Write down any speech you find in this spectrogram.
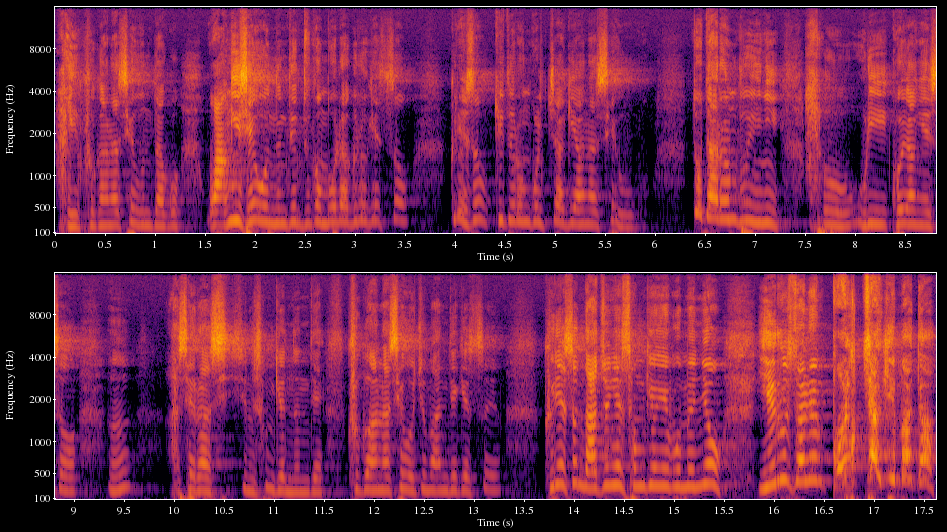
아유 그거 하나 세운다고 왕이 세웠는데 누가 뭐라 그러겠어? 그래서 기드론 골짜기 하나 세우고 또 다른 부인이 아유 우리 고향에서 어? 아세라 신을 섬겼는데 그거 하나 세워주면 안 되겠어요? 그래서 나중에 성경에 보면요 예루살렘 골짜기마다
